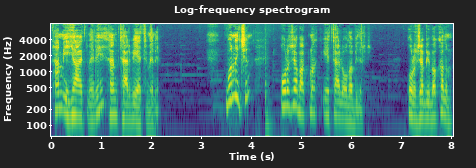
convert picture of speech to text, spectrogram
hem ihya etmeli hem terbiye etmeli. Bunun için oruca bakmak yeterli olabilir. Oruca bir bakalım.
